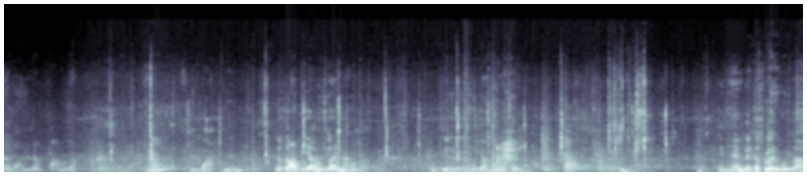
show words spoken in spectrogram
จะร้อนน้ำปลาเมื่อหืมน้ำปลาอืมเดี๋ยวก็มาปิยามาช่วยนะกินหมูย่างให้เราเฉยนะกินแห้งเลยกับตุ้ยหุ่นก่อ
